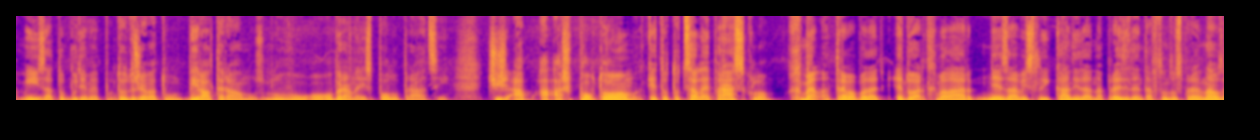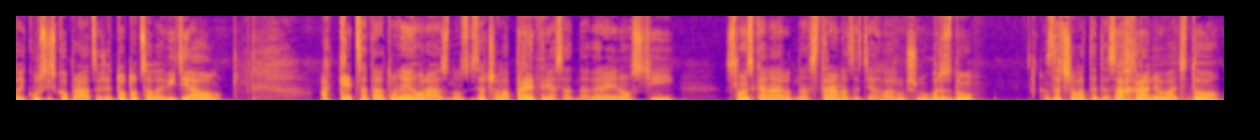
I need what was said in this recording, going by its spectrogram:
a my za to budeme dodržiavať tú bilaterálnu zmluvu o obranej spolupráci. Čiže a, a až potom, keď toto celé prasklo, Chmel, treba povedať, Eduard Chmelár, nezávislý kandidát na prezidenta v tomto spravil naozaj kusisko práce, že toto celé vytiahol. A keď sa táto nehoráznosť začala pretriasať na verejnosti, Slovenská národná strana zaťahla ručnú brzdu a začala teda zachraňovať to,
